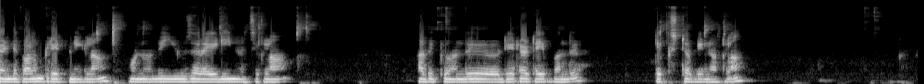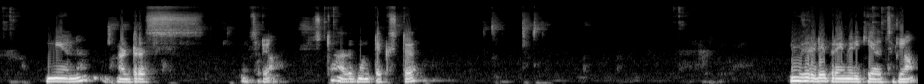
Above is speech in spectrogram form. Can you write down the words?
ரெண்டு காலம் கிரியேட் பண்ணிக்கலாம். ஒன்று வந்து யூசர் ஐடின்னு வச்சுக்கலாம். அதுக்கு வந்து டேட்டா டைப் வந்து டெக்ஸ்ட் அப்படின்னு வைக்கலாம். இன்னொன்று அட்ரஸ் வச்சுக்கலாம். அதுக்கும் டெக்ஸ்ட்டு யூசர் ஐடியை ப்ரைமரி கீயாக வச்சுக்கலாம்.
